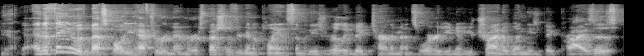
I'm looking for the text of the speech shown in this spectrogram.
Yeah. yeah. And the thing with best ball, you have to remember, especially if you're going to play in some of these really big tournaments where you know you're trying to win these big prizes.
